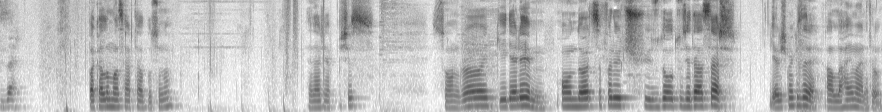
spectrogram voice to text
Güzel. Bakalım hasar tablosuna. Neler yapmışız? Sonra gidelim. 14.03 %37 hasar. Görüşmek üzere. Allah'a emanet olun.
